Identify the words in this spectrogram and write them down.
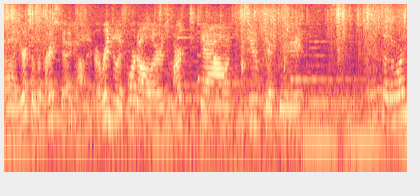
Uh, yours has a price tag on it. Originally four dollars, marked down two fifty. And another one.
